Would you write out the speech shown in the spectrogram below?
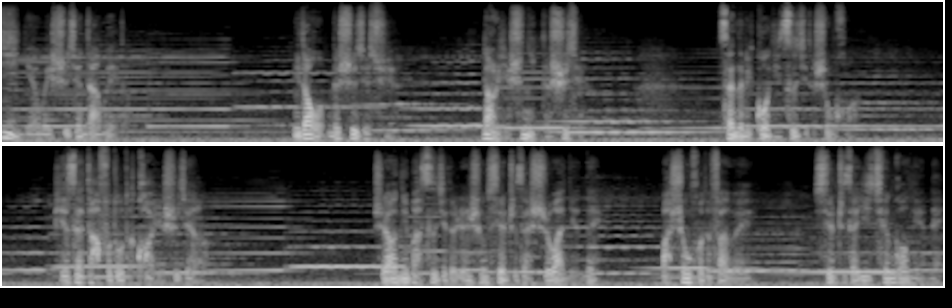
亿年为时间单位的。你到我们的世界去，那儿也是你的世界，在那里过你自己的生活，别再大幅度的跨越时间了。只要你把自己的人生限制在十万年内，把生活的范围限制在一千光年内，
